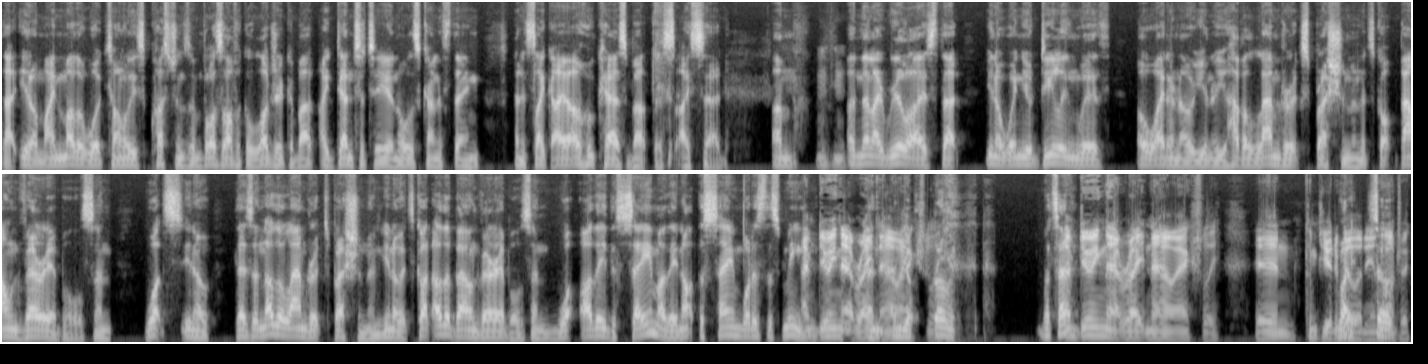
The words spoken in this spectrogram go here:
that you know my mother worked on all these questions and philosophical logic about identity and all this kind of thing, and it's like, I, oh, who cares about this? I said, um, mm-hmm. and then I realized that you know when you're dealing with oh, I don't know, you know, you have a lambda expression and it's got bound variables, and what's you know, there's another lambda expression, and you know, it's got other bound variables, and what are they the same? Are they not the same? What does this mean? I'm doing that right and, now, and actually. Throwing, what's that? I'm doing that right now, actually, in computability right. and so, logic.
